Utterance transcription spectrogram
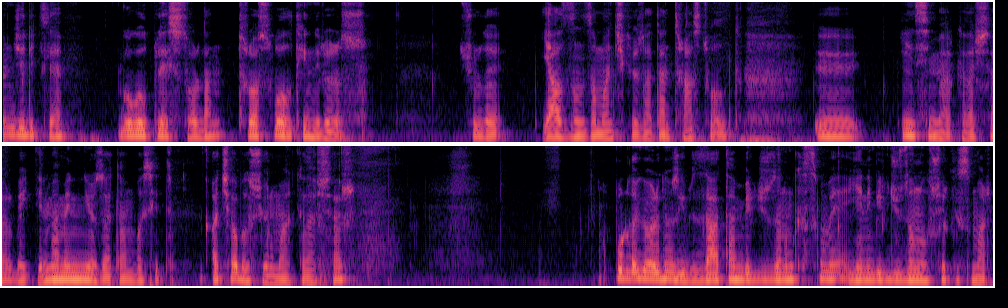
Öncelikle Google Play Store'dan Trust Wallet indiriyoruz. Şurada yazdığınız zaman çıkıyor zaten Trust Wallet. Ee, insin mi arkadaşlar? Bekleyelim. Hemen iniyor zaten basit. Açığa basıyorum arkadaşlar. Burada gördüğünüz gibi zaten bir cüzdanım kısmı ve yeni bir cüzdan oluştur kısmı var.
